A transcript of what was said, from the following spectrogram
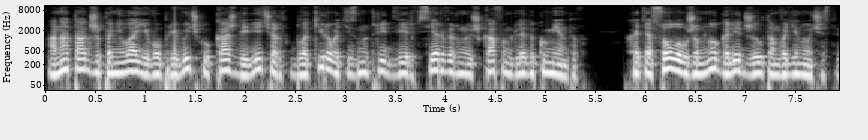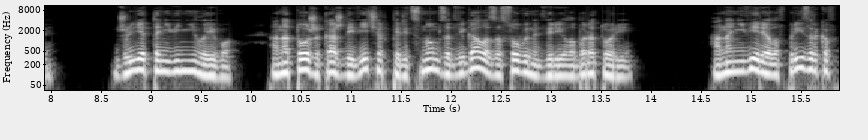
Она также поняла его привычку каждый вечер блокировать изнутри дверь в серверную шкафом для документов, хотя Соло уже много лет жил там в одиночестве. Джульетта не винила его. Она тоже каждый вечер перед сном задвигала засовы на двери лаборатории. Она не верила в призраков,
